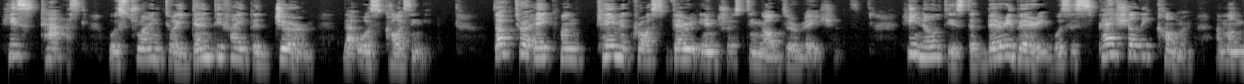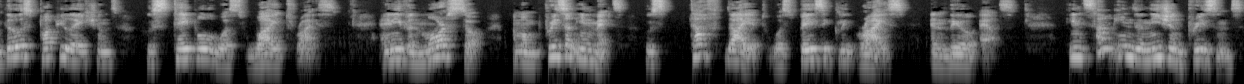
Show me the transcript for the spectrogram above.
His task was trying to identify the germ that was causing it. Dr. Eijkman came across very interesting observations. He noticed that beriberi was especially common among those populations whose staple was white rice, and even more so among prison inmates whose tough diet was basically rice and little else. In some Indonesian prisons,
